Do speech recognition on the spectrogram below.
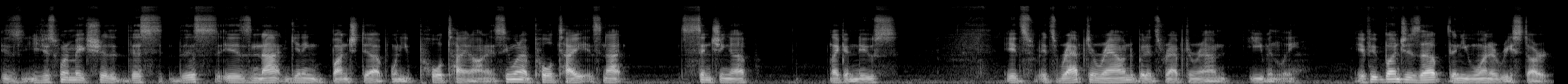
is you just want to make sure that this this is not getting bunched up when you pull tight on it. See when I pull tight, it's not cinching up like a noose. It's it's wrapped around, but it's wrapped around evenly. If it bunches up, then you want to restart.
